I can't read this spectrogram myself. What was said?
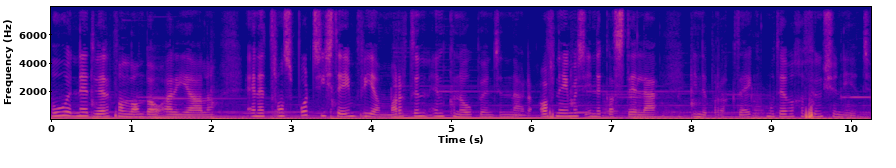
hoe het netwerk van landbouwarealen en het transportsysteem via markten en knooppunten naar de afnemers in de Castella in de praktijk moet hebben gefunctioneerd.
